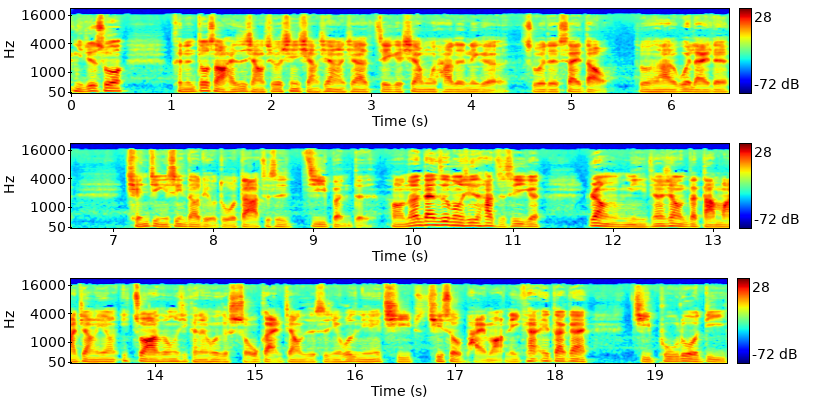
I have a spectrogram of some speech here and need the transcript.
也就是说，可能多少还是想说先想象一下这个项目它的那个所谓的赛道，说它的未来的。前景性到底有多大？这是基本的。好，那但这个东西它只是一个让你像像在打麻将一样，一抓东西可能会有个手感这样子的事情，或者你那个起起手牌嘛，你看，诶，大概几扑落地，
